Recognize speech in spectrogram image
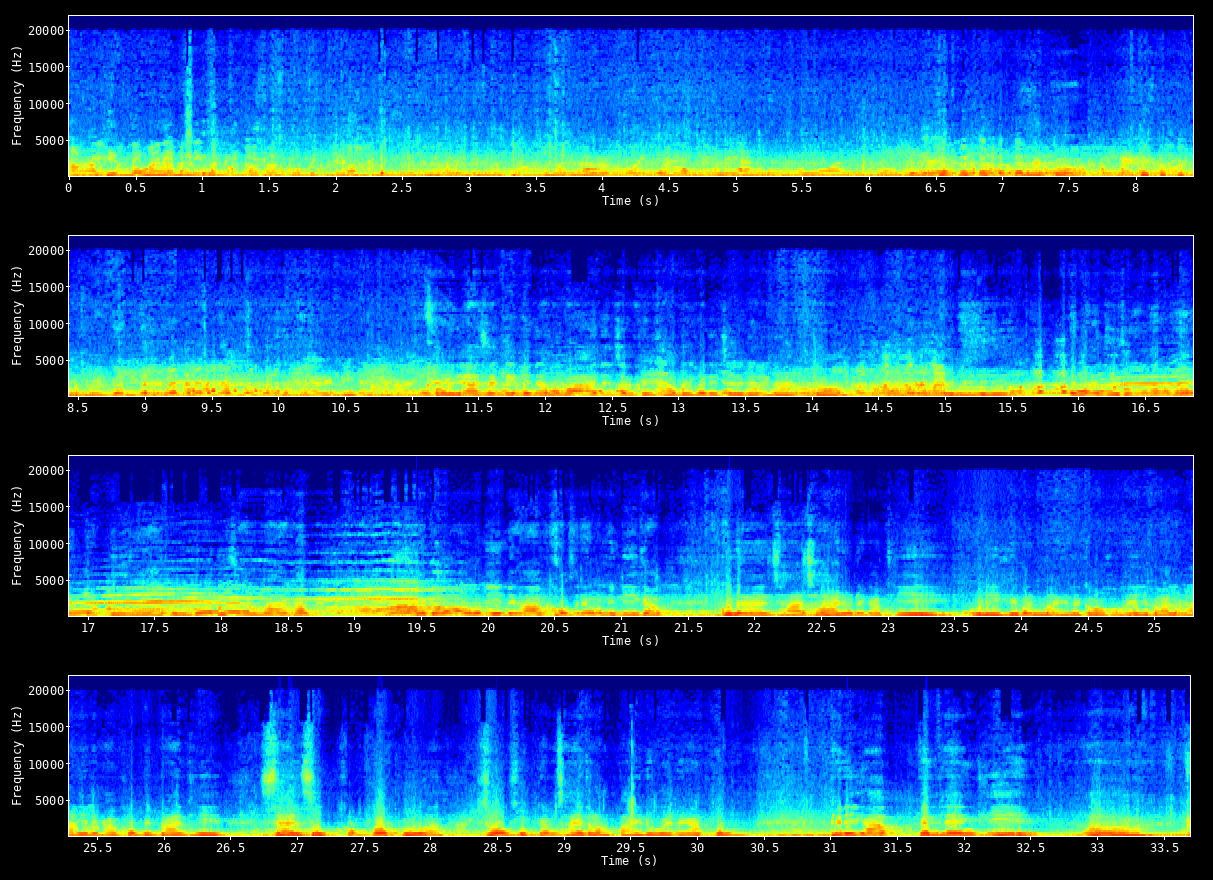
เอาผิดมานี่มานี่มานี่นะฮะก็ขออนุญาตสักนิดนึงนะเพราะว่าเนื่องจากแฟนคลับไม่ค่อยได้เจอกันนะฮะก็วันนี้เป็นนานทีจะได้ร้องเพลงแบบนี้นะครับผมก็ดีใจมากครับ แล้วก็วันนี้นะครับขอแสดงความยินดีกับ คุณอาชาชายด้วยนะครับที่วันนี้ขึ้นบ้านใหม่แล้วก็ขอให้บ้านหลังนี้นะครับ ผมเป็นบ้านที่แสนสุขของครอบครัวโชคสุขนำชัยตลอดไปด้วยนะครับ ผมเพลงนี้ครับเป็นเพลงที่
